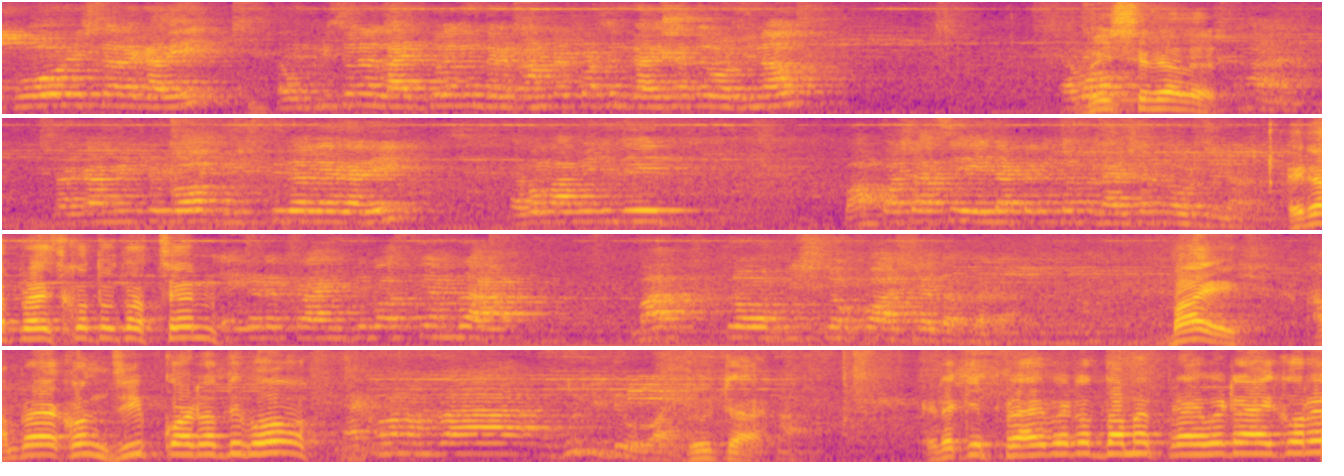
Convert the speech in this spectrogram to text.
ফোর স্টারের গাড়ি এবং পিছনে লাইটগুলো কিন্তু দেখেন হান্ড্রেড পার্সেন্ট গাড়ির সাথে অরিজিনাল বিশ সিরিয়ালের হ্যাঁ ঢাকা মিট্রো গো বিশ সিরিয়ালের গাড়ি। এবং আমি যদি বাম পাশে আছি এই লাইটটা কিন্তু আপনার গাড়ির সাথে অরিজিনাল এটা প্রাইস কত চাচ্ছেন? এখানে প্রাইস দিব আজকে আমরা মাত্র বিশ লক্ষ আশি হাজার টাকা। ভাই আমরা এখন জিপ কয়টা দিব? এখন আমরা দুটি দেবো ভাই। দুইটা। হ্যাঁ। এটা কি প্রাইভেটের দামে প্রাইভেটে আয় করে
